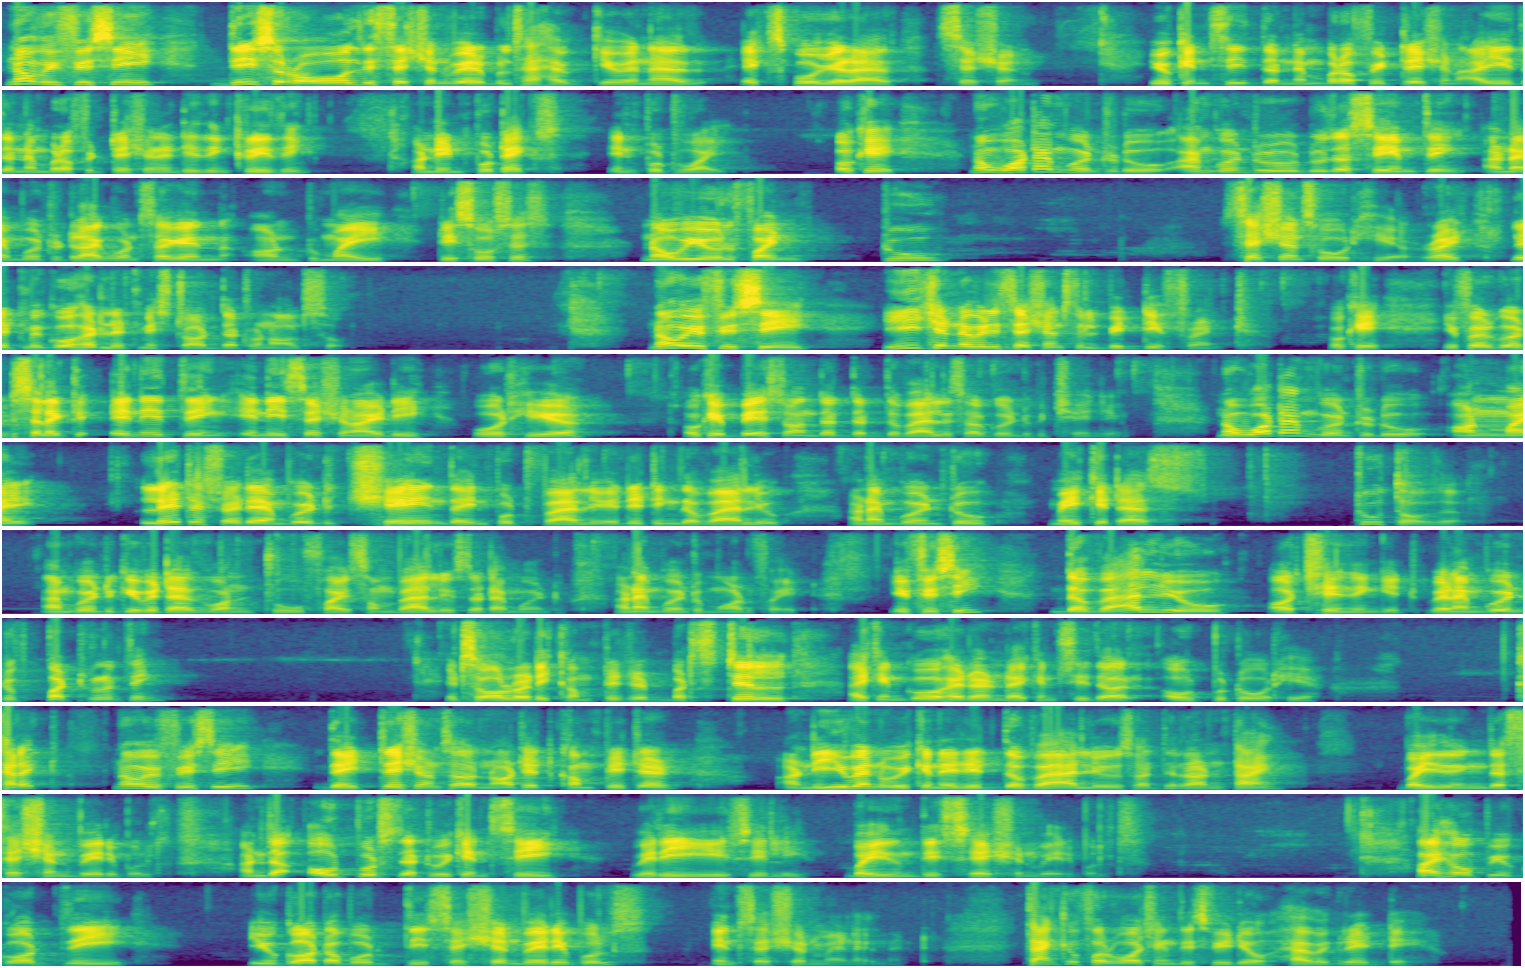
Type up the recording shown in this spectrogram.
Now if you see, these are all the session variables I have given as exposure as session. You can see the number of iteration, i.e. the number of iteration it is increasing and input x, input y. Okay, now what I'm going to do, I'm going to do the same thing and I'm going to drag once again onto my resources. Now you will find two sessions over here, right? Let me go ahead, let me start that one also. Now if you see, each and every sessions will be different okay if you're going to select anything any session id over here okay based on that that the values are going to be changing now what i'm going to do on my latest idea, I'm going to change the input value, editing the value, and I'm going to make it as 2000. I'm going to give it as 125 some values that I'm going to, and I'm going to modify it. If you see, the value or changing it, when I'm going to particular thing, it's already completed, but still I can go ahead and I can see the output over here. Correct? Now, if you see the iterations are not yet completed, and even we can edit the values at the runtime by using the session variables and the outputs that we can see very easily by using these session variables. I hope you got the you got about the session variables in session management. Thank you for watching this video. Have a great day.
